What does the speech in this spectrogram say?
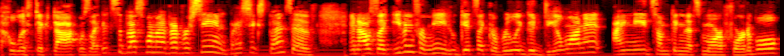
holistic doc was like, "It's the best one I've ever seen, but it's expensive." And I was like, even for me, who gets like a really good deal on it, I need something that's more affordable.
